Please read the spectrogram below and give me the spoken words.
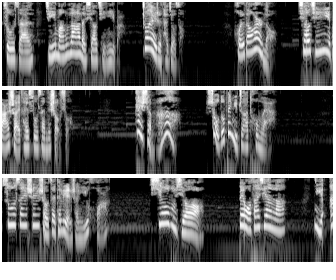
苏三急忙拉了萧琴一把，拽着他就走。回到二楼，萧琴一把甩开苏三的手，说：“干什么啊？手都被你抓痛了。”呀！”苏三伸手在他脸上一划：“羞不羞？被我发现了，你爱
